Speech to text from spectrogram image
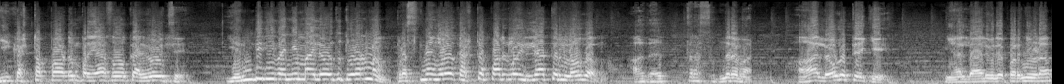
ഈ കഷ്ടപ്പാടും പ്രയാസവും ഒക്കെ അനുഭവിച്ച് എന്തിനീ വന്യമായ ലോകത്ത് തുടരണം? പ്രശ്നങ്ങളോ കഷ്ടപ്പാടുകളോ ഇല്ലാത്തൊരു ലോകം. അത് എത്ര സുന്ദരമാണ്. ആ ലോകത്തേക്ക് ഞാൻ ലാലുവിനെ പറഞ്ഞുവിടാം.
